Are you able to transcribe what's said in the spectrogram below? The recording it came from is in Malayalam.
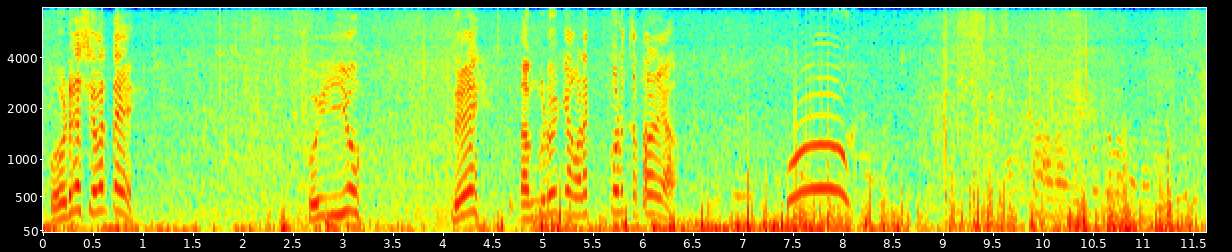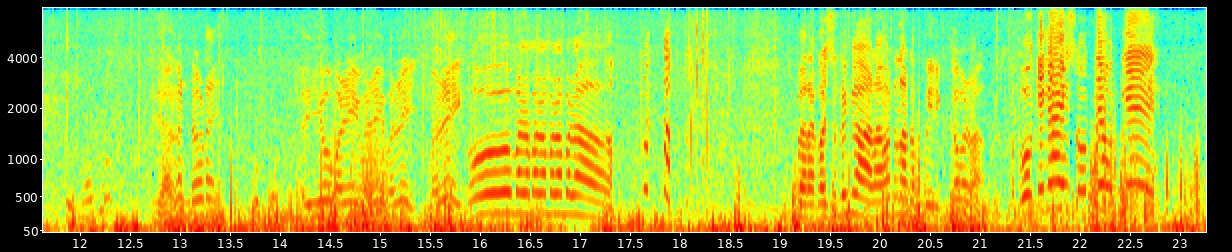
ഓടി രക്ഷപ്പെടട്ടെ അയ്യോ. ദേ അങ്ങോട്ട് നോക്കിയാ അവിടെ കൊടുക്കത്ത മഴയാ ഊ. ഞാൻ കണ്ടോടെ അയ്യോ മഴ മഴ മഴ മഴ ഓ മഴ മഴ പിറകോശത്തും കാണാൻ പറ്റില്ല പെരുക്ക മഴ അപ്പൊ ഓക്കെ ഗൈസ് ഓക്കെ ഓക്കെ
